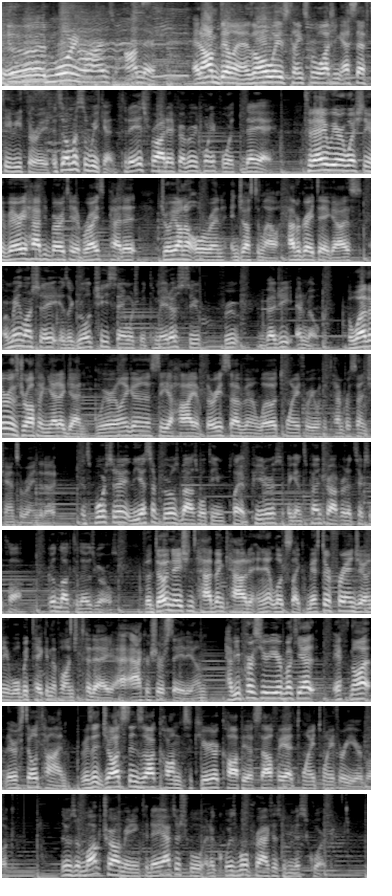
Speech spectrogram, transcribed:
Good morning, Lions. I'm Nick. And I'm Dylan. As always, thanks for watching SFTV3. It's almost the weekend. Today is Friday, February 24th, day A. Today we are wishing a very happy birthday to Bryce Pettit, Juliana Ulrin, and Justin Lau. Have a great day, guys. Our main lunch today is a grilled cheese sandwich with tomato soup, fruit, veggie, and milk. The weather is dropping yet again, and we are only going to see a high of 37 and low of 23 with a 10% chance of rain today. In sports today, the SF girls basketball team play at Peters against Penn Trafford at 6 o'clock. Good luck to those girls. The donations have been counted, and it looks like Mr. Frangioni will be taking the plunge today at Acrisure Stadium. Have you purchased your yearbook yet? If not, there's still time. Visit jostens.com to secure your copy of South Fayette 2023 yearbook. There was a mock trial meeting today after school and a quiz bowl practice with Miss Quirk.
